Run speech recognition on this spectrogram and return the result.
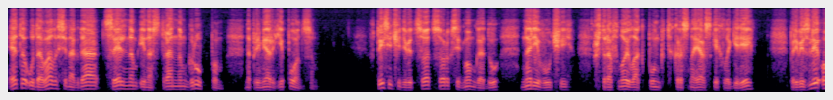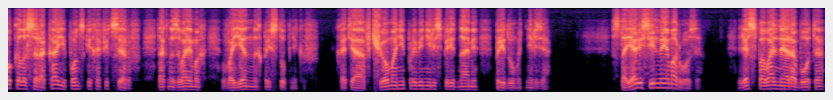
Это удавалось иногда цельным иностранным группам, например, японцам. В 1947 году на Ревучий, штрафной лагпункт красноярских лагерей, привезли около 40 японских офицеров, так называемых военных преступников хотя в чем они провинились перед нами, придумать нельзя. Стояли сильные морозы. Лесповальная работа,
